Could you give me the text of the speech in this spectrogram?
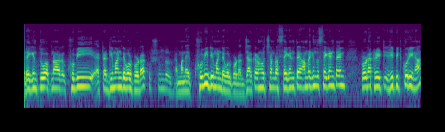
এটা কিন্তু আপনার খুবই একটা ডিমান্ডেবল প্রোডাক্ট খুব সুন্দর। মানে খুবই ডিমান্ডেবল প্রোডাক্ট যার কারণ হচ্ছে আমরা সেকেন্ড টাইম আমরা কিন্তু সেকেন্ড টাইম প্রোডাক্ট রিপিট করি না।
